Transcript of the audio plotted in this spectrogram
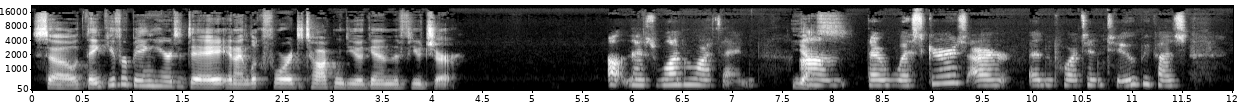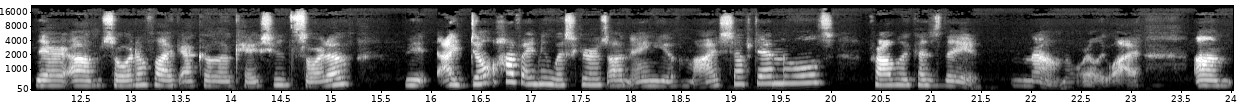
So thank you for being here today, and I look forward to talking to you again in the future. Oh, there's one more thing. Yes. Um, their whiskers are important too because they're um, sort of like echolocation, sort of. I don't have any whiskers on any of my stuffed animals, probably because they. I don't know really why. Um,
